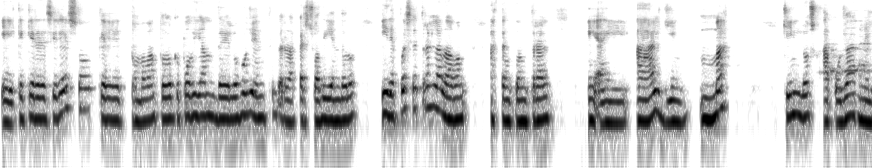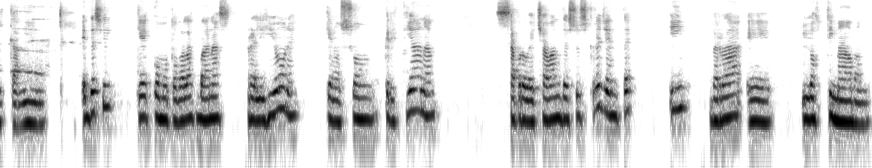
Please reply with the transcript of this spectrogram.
Eh, ¿Qué quiere decir eso? Que tomaban todo lo que podían de los oyentes, ¿verdad? Persuadiéndolos y después se trasladaban hasta encontrar eh, a alguien más quien los apoyara en el camino. Es decir, que como todas las vanas religiones que no son cristianas, se aprovechaban de sus creyentes y, ¿verdad?, eh, los timaban.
